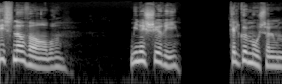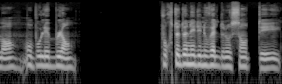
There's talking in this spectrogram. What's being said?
6 novembre. Miné chérie, quelques mots seulement, mon poulet blanc, pour te donner des nouvelles de nos santés,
